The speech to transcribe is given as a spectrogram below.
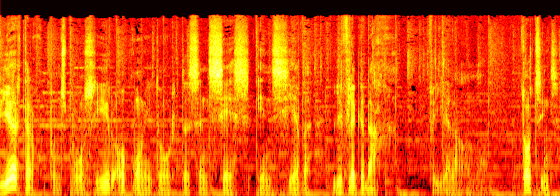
weer terug op ons pos hier op monitor tussen 6 en 7 lieflike dag vir julle almal. Totsiens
